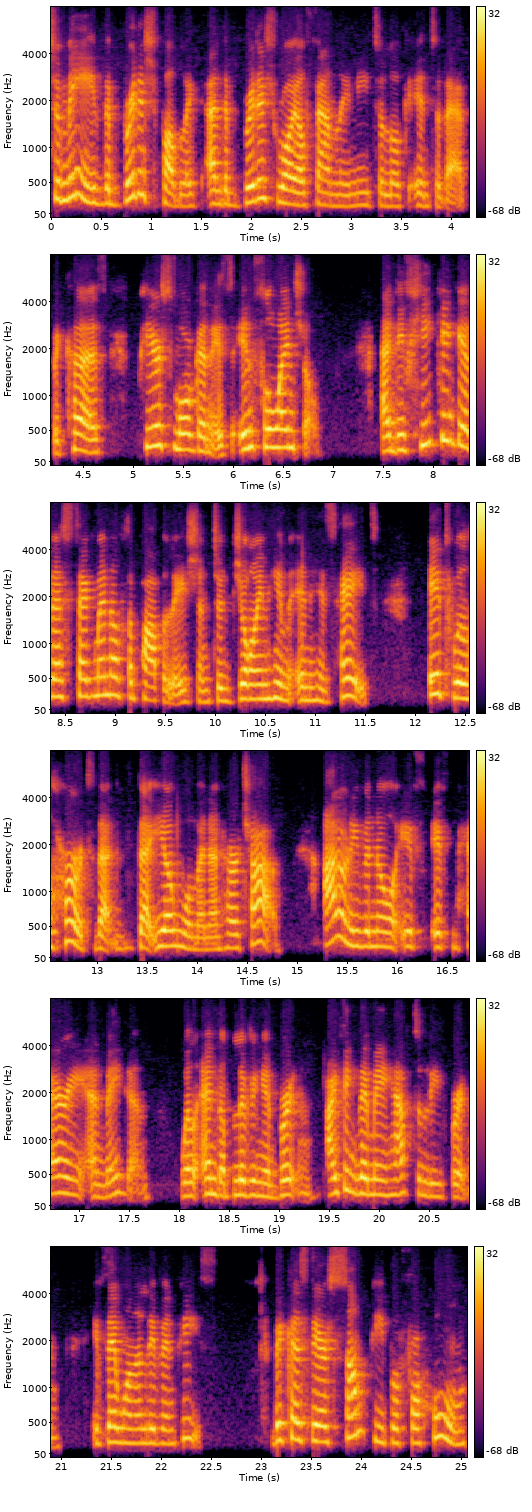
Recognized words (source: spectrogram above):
To me, the British public and the British royal family need to look into that because Piers Morgan is influential. And if he can get a segment of the population to join him in his hate, it will hurt that, that young woman and her child. I don't even know if, if Harry and Meghan will end up living in Britain. I think they may have to leave Britain if they want to live in peace. Because there are some people for whom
